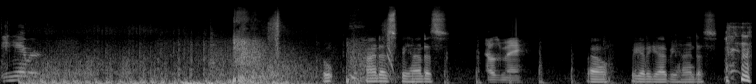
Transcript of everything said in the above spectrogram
Being hammered. Oh, behind us, behind us. That was me. Oh, we got a guy behind us. I've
